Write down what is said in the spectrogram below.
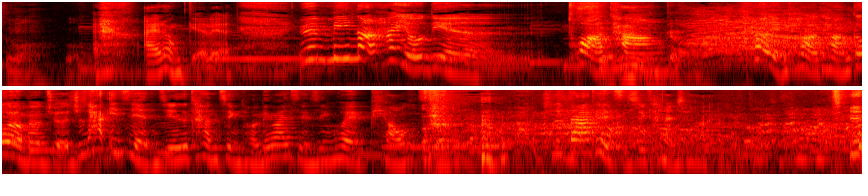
是吗？I don't get it，因为米娜她有点脱汤，他有点脱汤。各位有没有觉得，就是他一只眼睛是看镜头，另外一只眼睛会飘走，就是大家可以仔细看一下。他，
